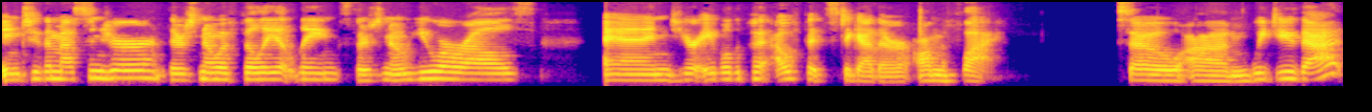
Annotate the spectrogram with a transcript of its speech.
into the messenger. There's no affiliate links, there's no URLs, and you're able to put outfits together on the fly. So um, we do that,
